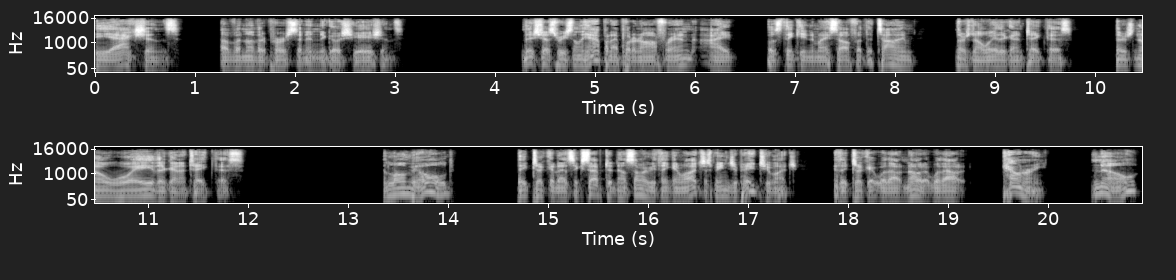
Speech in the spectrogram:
the actions of another person in negotiations. This just recently happened. I put an offer in. I was thinking to myself at the time, there's no way they're going to take this. There's no way they're going to take this. And lo and behold, they took it as accepted. Now, some of you thinking, well, that just means you paid too much if they took it without note, without countering. No,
